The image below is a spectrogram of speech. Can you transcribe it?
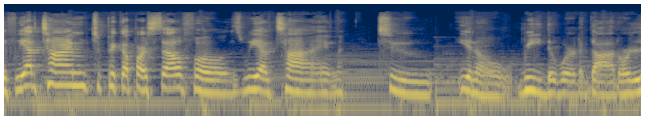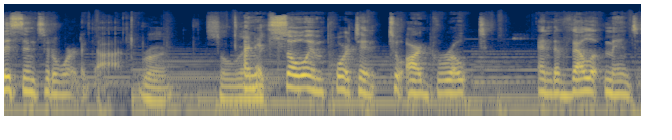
if we have time to pick up our cell phones, we have time to, you know, read the word of God or listen to the word of God. Right. So and it's so important to our growth and development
